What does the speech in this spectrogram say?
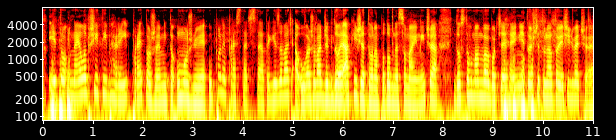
Je to najlepší typ hry, pretože mi to umožňuje úplne prestať strategizovať a uvažovať, že kto je aký žetón a podobné som aj iný, čo ja dosť toho mám v robote, hej, nie je to ešte tu na to ješiť večer.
